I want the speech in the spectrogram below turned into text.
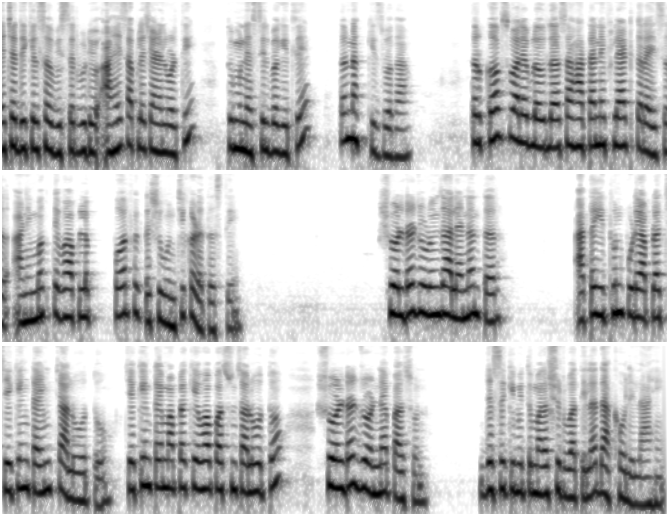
याच्या देखील सविस्तर व्हिडिओ आहेच आपल्या चॅनलवरती तुम्ही नसतील बघितले तर नक्कीच बघा. तर कप्सवाल्या ब्लाऊजला असं हाताने फ्लॅट करायचं आणि मग तेव्हा आपलं परफेक्ट अशी उंची कळत असते. शोल्डर जोडून झाल्यानंतर आता इथून पुढे आपला चेकिंग टाईम चालू होतो. चेकिंग टाईम आपला केव्हापासून चालू होतो? शोल्डर जोडण्यापासून. जसं की मी तुम्हाला सुरुवातीला दाखवलेलं आहे.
